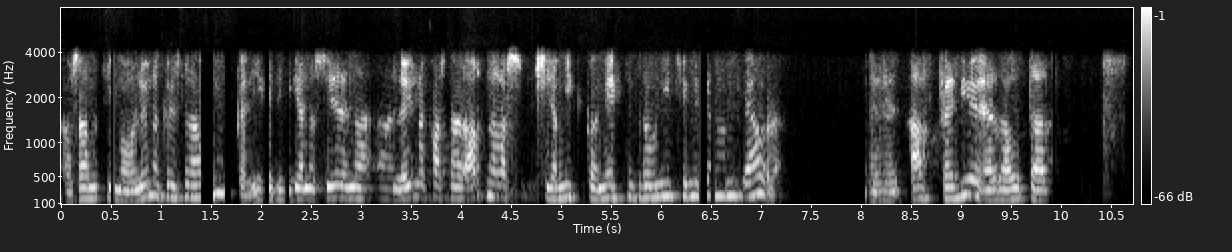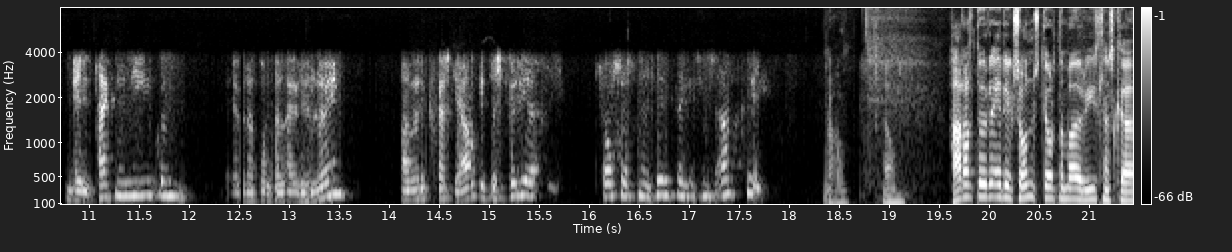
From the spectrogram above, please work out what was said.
á sama tíma og launagreyslu hafa minkað. Ég get ekki gæna að sé en að, að launakostnaður afnalags sé að minka um 190 miljónar milli ára. Uh, af hverju er það út af meiri tekninýjungum, ef það borga lægri laun, það verður kannski ágætt að spyrja hljósastnið fyrirtækisins að því. Já. já. Haraldur Eriksson, stjórnamaður í Íslenska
